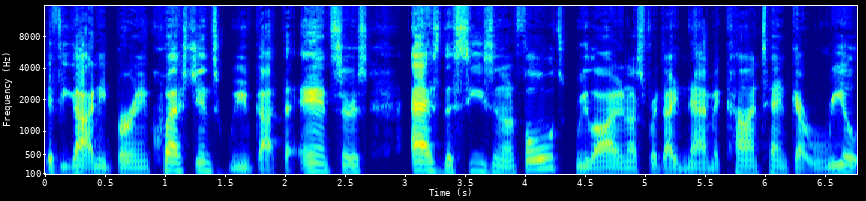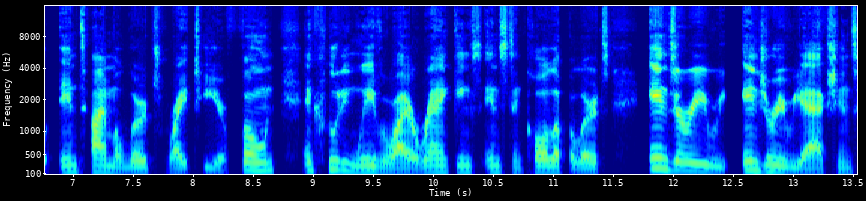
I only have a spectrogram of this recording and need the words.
If you got any burning questions, we've got the answers. As the season unfolds, rely on us for dynamic content. Got real in time alerts right to your phone, including waiver wire rankings, instant call up alerts, injury re- injury reactions,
